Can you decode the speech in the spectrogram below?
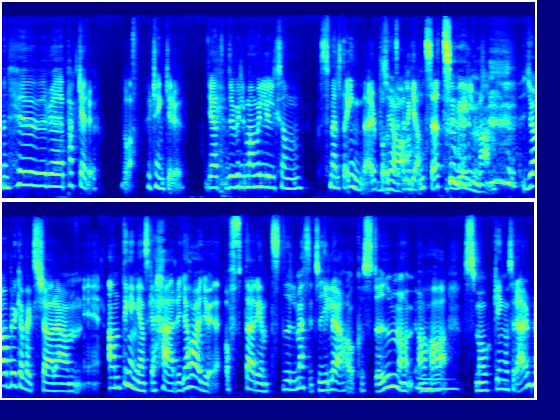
Men hur eh, packar du då? Hur tänker du? Ja, du vill, man vill ju liksom smälta in där på Ja, ett elegant sätt. Det vill man. Jag brukar faktiskt köra eh, antingen ganska herr... Jag har ju ofta rent stilmässigt så gillar jag att ha kostym och, och ha smoking och sådär.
